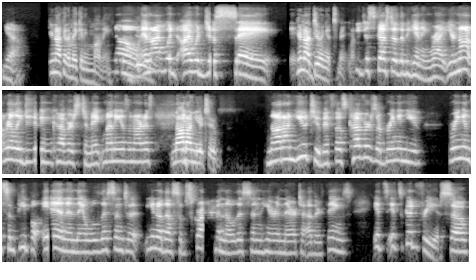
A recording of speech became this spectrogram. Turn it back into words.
yeah. You're not going to make any money. No and i would i would just say you're not doing it to make money. We discussed at the beginning right? You're not really doing covers to make money as an artist. Not if, on youtube. Not on youtube. If those covers are bringing you bringing some people in and they will listen to you know they'll subscribe and they'll listen here and there to other things it's it's good for you. So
